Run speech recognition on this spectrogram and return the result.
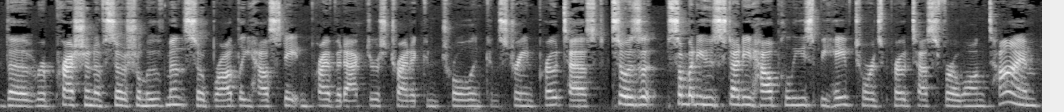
the repression of social movements, so broadly how state and private actors try to control and constrain protest. So, as a, somebody who's studied how police behave towards protests for a long time,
